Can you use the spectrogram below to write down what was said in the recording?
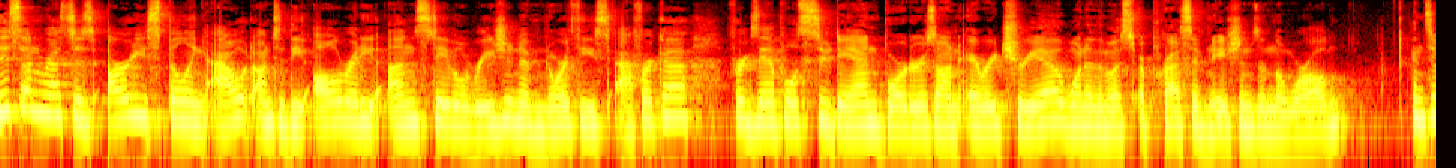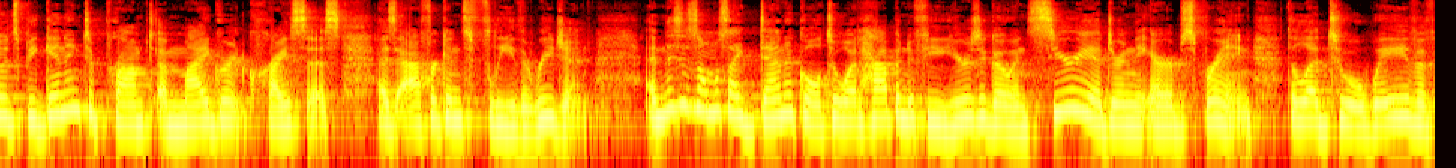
This unrest is already spilling out onto the already unstable region of Northeast Africa. For example, Sudan borders on Eritrea, one of the most oppressive nations in the world. And so it's beginning to prompt a migrant crisis as Africans flee the region. And this is almost identical to what happened a few years ago in Syria during the Arab Spring that led to a wave of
